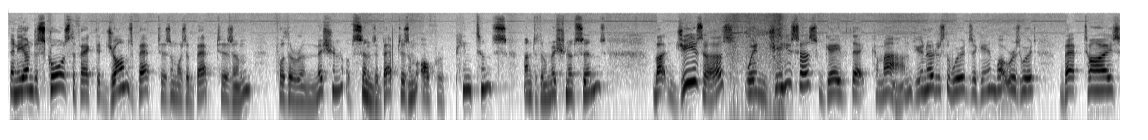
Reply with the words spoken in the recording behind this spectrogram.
And he underscores the fact that John's baptism was a baptism for the remission of sins, a baptism of repentance unto the remission of sins. But Jesus, when Jesus gave that command, you notice the words again? What were his words? Baptize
